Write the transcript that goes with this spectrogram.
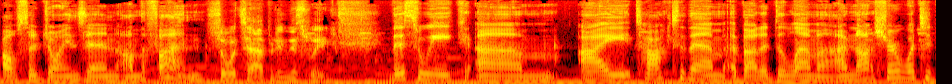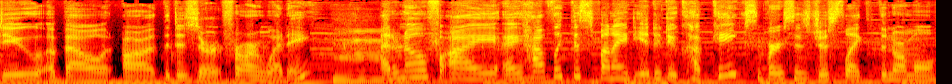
also joins in on the fun. So what's happening this week? This week, um, I talked to them about a dilemma. I'm not sure what to do about uh, the dessert for our wedding. I don't know if I, I have like this fun idea to do cupcakes versus just like the normal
